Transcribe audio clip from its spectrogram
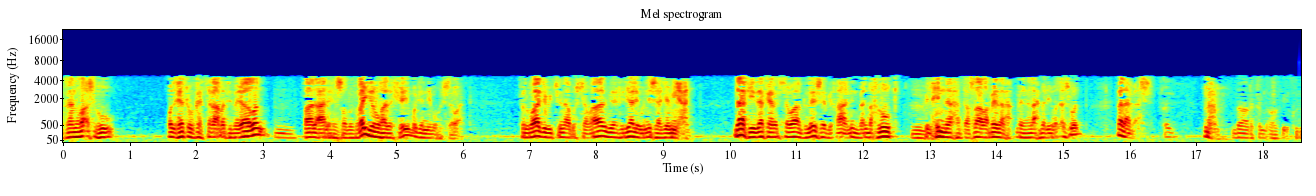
وكان رأسه ولحيته كالثغامة بياضا قال عليه الصلاة والسلام غيروا هذا الشيء وجنبوه السواد. فالواجب اجتناب السواد من الرجال والنساء جميعا. لكن إذا كان السواد ليس بقان بل مخلوط بالحنة حتى صار بين بين الأحمر والأسود فلا بأس. طيب. نعم. بارك الله فيكم.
